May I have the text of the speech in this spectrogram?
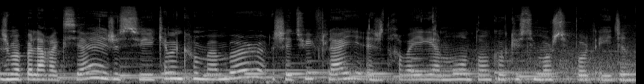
Je m'appelle Araxia et je suis cabin crew member chez TuiFly et je travaille également en tant que Customer Support Agent.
